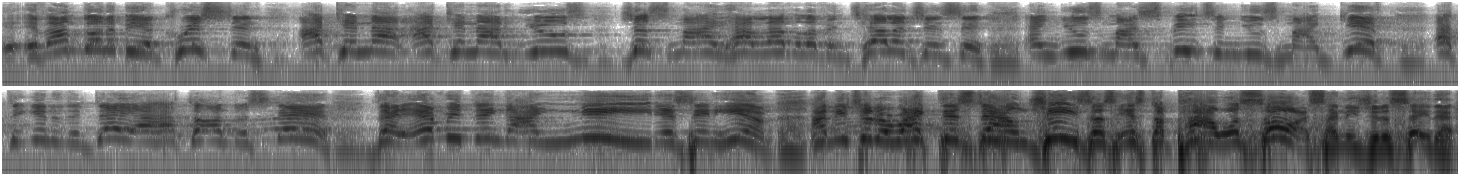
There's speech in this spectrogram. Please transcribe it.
If I'm going to be a Christian, I cannot, I cannot use just my high level of intelligence and, and use my speech and use my gift. At the end of the day, I have to understand that everything I need is in Him. I need you to write this down. Jesus is the power source. I need you to say that.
